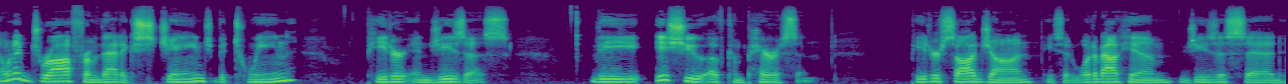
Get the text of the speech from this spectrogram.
I want to draw from that exchange between Peter and Jesus the issue of comparison. Peter saw John. He said, What about him? Jesus said,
